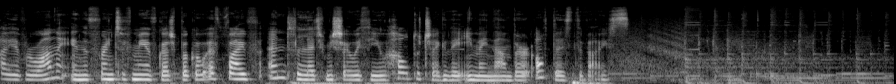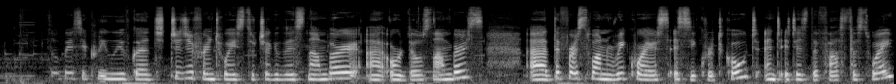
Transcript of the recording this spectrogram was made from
Hi everyone, in front of me I've got Poco F5 and let me share with you how to check the IMEI number of this device. So basically we've got two different ways to check this number uh, or those numbers. Uh, the first one requires a secret code and it is the fastest way.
